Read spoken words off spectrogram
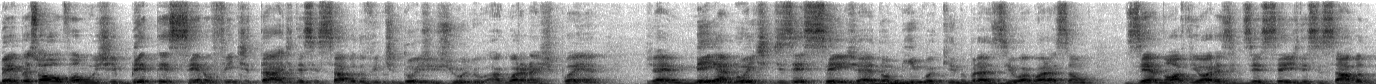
Bem, pessoal, vamos de BTC no fim de tarde desse sábado 22 de julho, agora na Espanha. Já é meia-noite 16, já é domingo aqui no Brasil, agora são 19 horas e 16 desse sábado.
